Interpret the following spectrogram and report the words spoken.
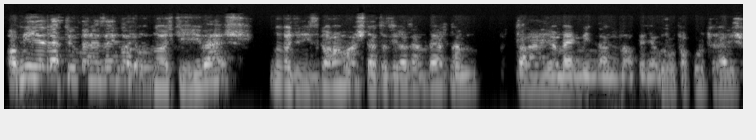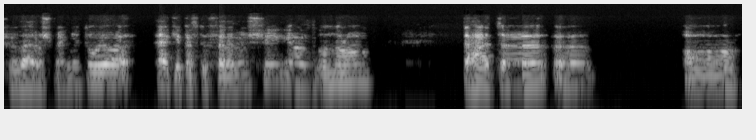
A mi életünkben ez egy nagyon nagy kihívás, nagyon izgalmas, tehát azért az embert nem találja meg minden nap egy Európa kulturális főváros megnyitója. elképesztő felelősség, én azt gondolom. Tehát a,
